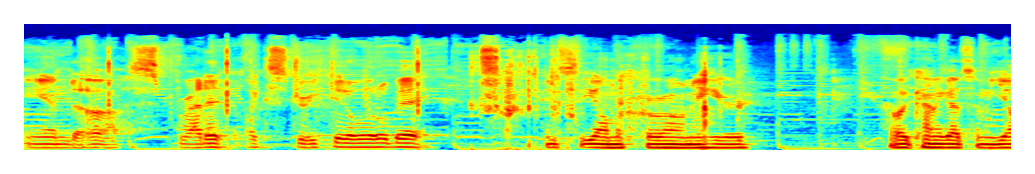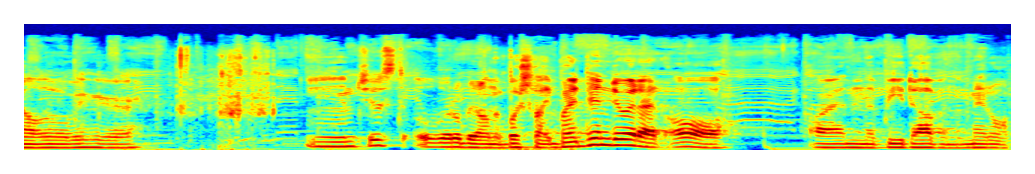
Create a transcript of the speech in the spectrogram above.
and uh, spread it like streaked it a little bit you can see on the corona here how it kind of got some yellow over here and just a little bit on the Busch Light but it didn't do it at all on the b-dub in the middle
